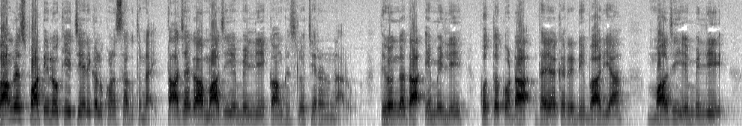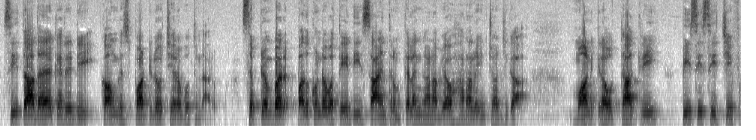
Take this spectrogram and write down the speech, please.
కాంగ్రెస్ పార్టీలోకి చేరికలు కొనసాగుతున్నాయి. తాజాగా మాజీ ఎమ్మెల్యే కాంగ్రెస్లో చేరనున్నారు. దివంగత ఎమ్మెల్యే కొత్తకోట దయాకర్ రెడ్డి భార్య మాజీ ఎమ్మెల్యే సీతా దయాకర్ రెడ్డి కాంగ్రెస్ పార్టీలో చేరబోతున్నారు. సెప్టెంబర్ పదకొండవ తేదీ సాయంత్రం తెలంగాణ వ్యవహారాల ఇన్ఛార్జిగా మాణిక్రావు ఠాక్రే పీసీసీ చీఫ్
